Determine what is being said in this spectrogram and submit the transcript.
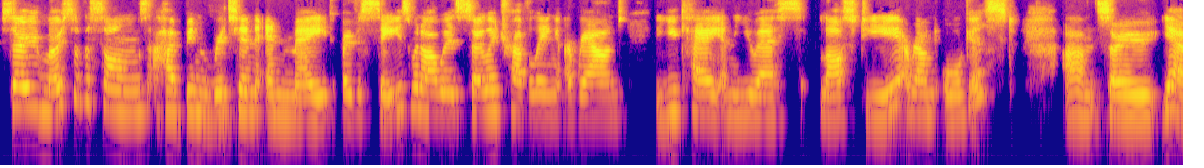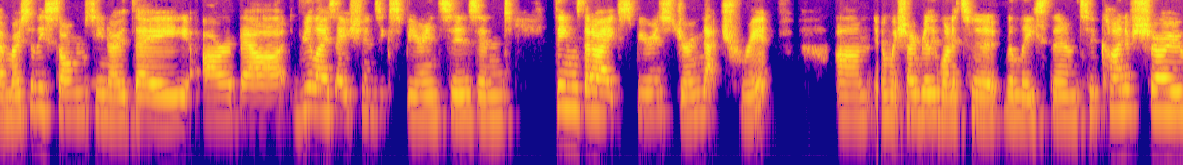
so most of the songs have been written and made overseas when I was solo traveling around the UK and the US last year around August. Um, so yeah, most of these songs, you know, they are about realizations, experiences, and things that I experienced during that trip. Um, in which I really wanted to release them to kind of show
